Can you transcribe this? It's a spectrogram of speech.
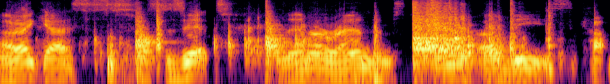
All right, guys, this is it. And then our randoms, two of these cup.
